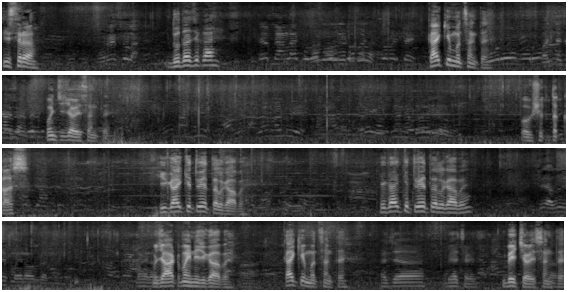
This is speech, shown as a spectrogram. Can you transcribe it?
तिसरा. दुधाचे काय? काय किंमत सांगताय? पंचेचाळीस सांगताय. पाहू शकता कास. ही गाय किती येताल गाब आहे? ही गाय किती येताल गाब आहे? म्हणजे आठ महिन्याची गाब आहे. काय किंमत सांगताय? बेचाळीस. बेचाळीस सांगताय.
